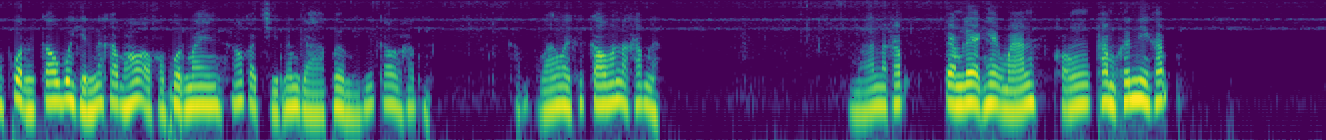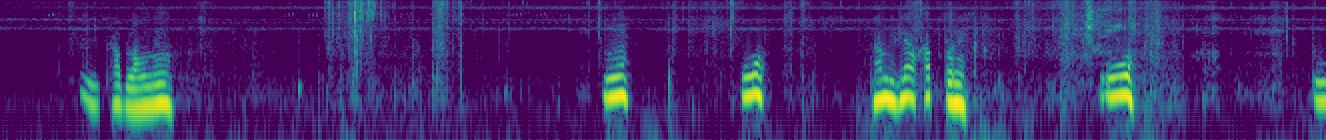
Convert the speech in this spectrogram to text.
ขาวโพดอันเก้าบ่เห็นนะครับเขาเอาเขาวโพดใหม่เขาก็ฉีดน้ำยาเพิ่มอีกคือเก้าแล้วครับ ครับ วางไว้คือเก้ามันละครับนะหมานนะครับ แต้มแรกแหกหมานของค่ำขึ้นนี่ครับอีกครับหลังหนึงอืมอู้น้ำอีกแล้วครับตัวนี้อู้อู้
